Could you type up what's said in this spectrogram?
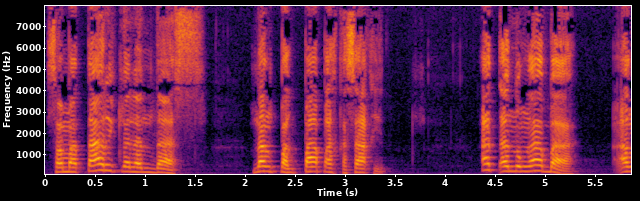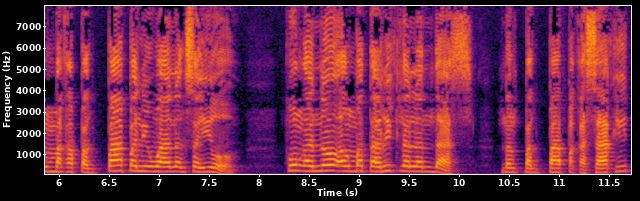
sa matarik na landas ng pagpapakasakit. At ano nga ba ang makapagpapaliwanag sa iyo kung ano ang matarik na landas ng pagpapakasakit?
